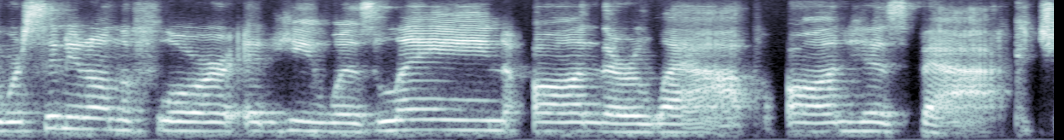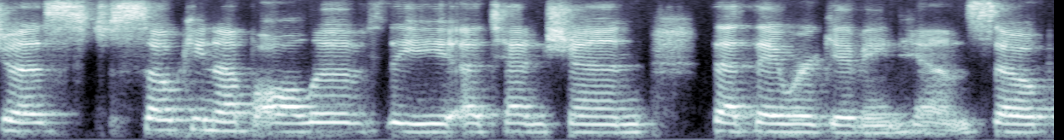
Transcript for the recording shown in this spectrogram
were sitting on the floor and he was laying on their lap on his back just soaking up all of the attention that they were giving him so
